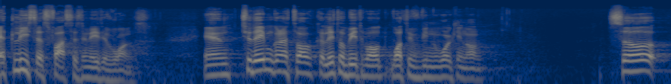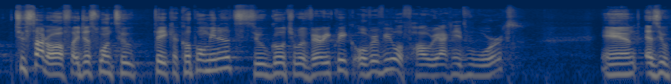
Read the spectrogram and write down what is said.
at least as fast as the native ones. And today I'm going to talk a little bit about what we've been working on. So to start off, I just want to take a couple minutes to go through a very quick overview of how React Native works. And as you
